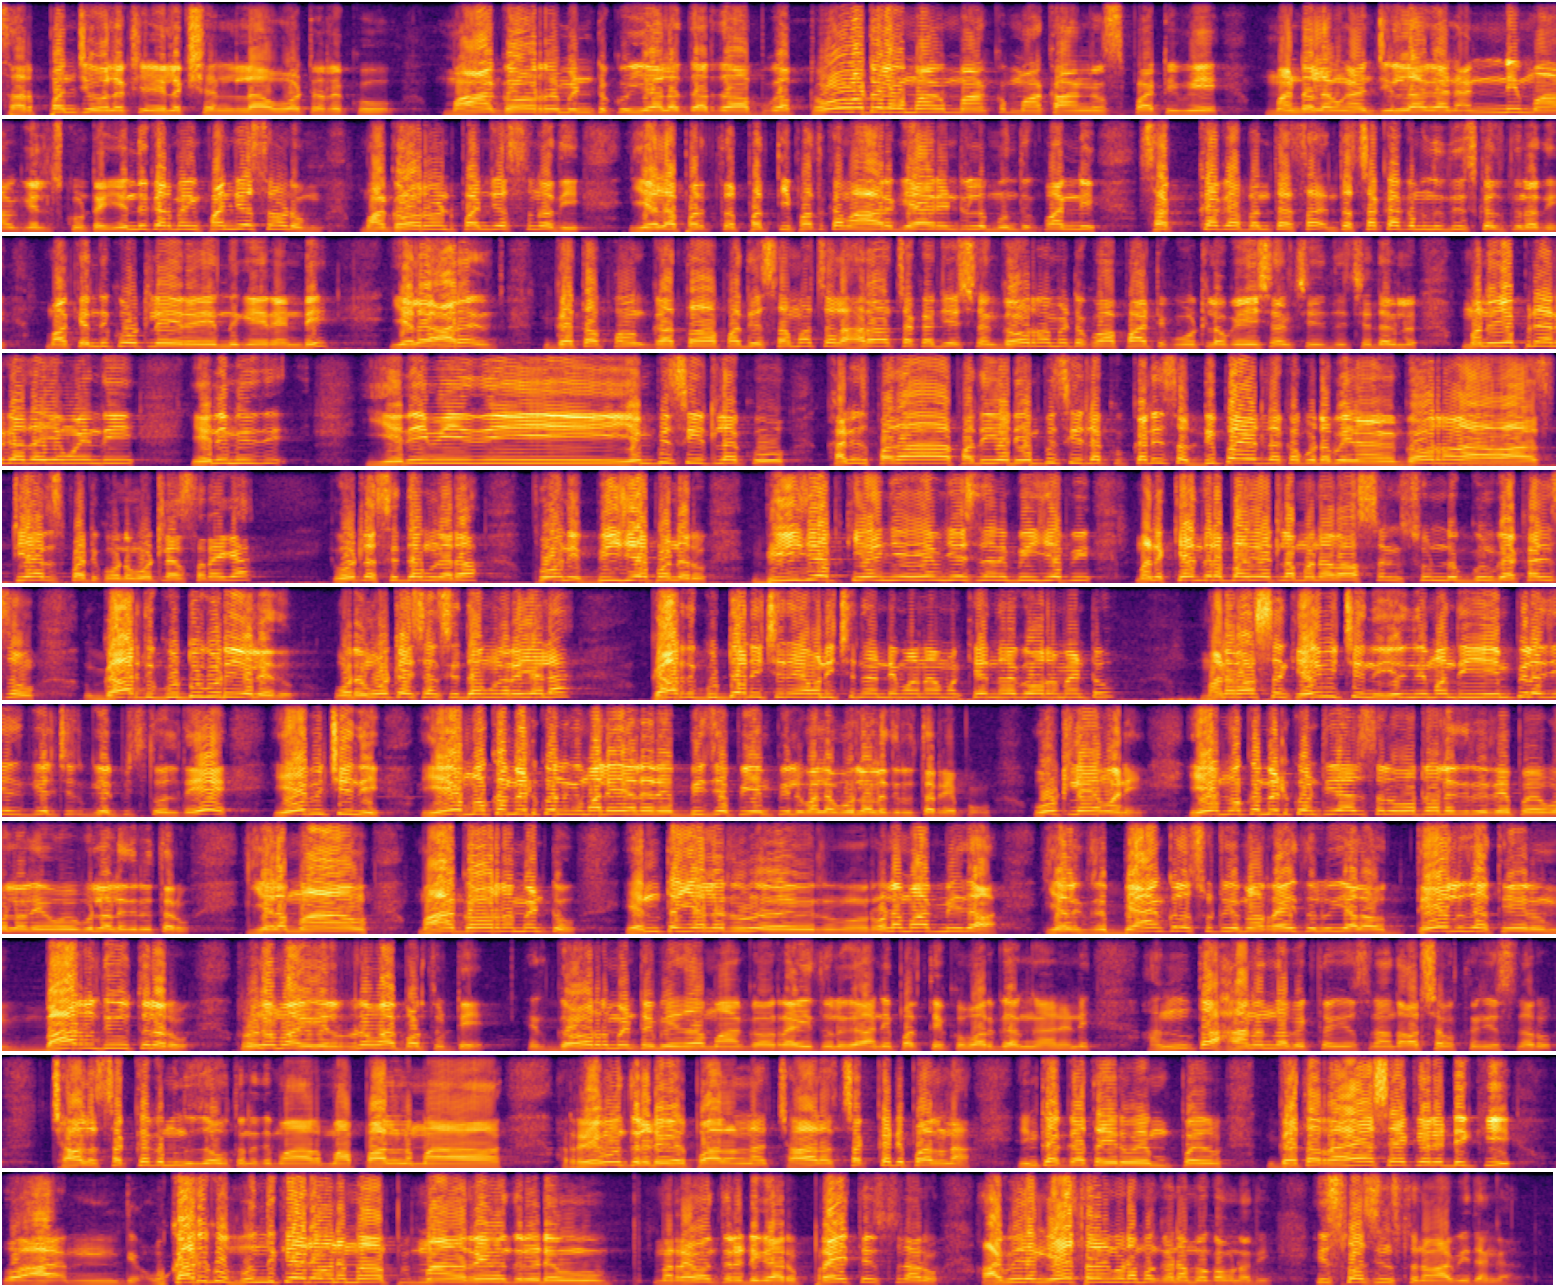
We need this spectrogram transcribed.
సర్పంచ్ ఎలక్షన్ల ఓటర్కు మా గవర్నమెంట్కు ఇవాళ దర్దాపుగా టోటల్గా మా మా మా కాంగ్రెస్ పార్టీవే మండలం కానీ జిల్లా కానీ అన్నీ మా గెలుచుకుంటాయి. ఎందుకంటే మేము పనిచేస్తున్నాడు. మా గవర్నమెంట్ పనిచేస్తున్నది. ఇలా ప్రతి ప్రతి పథకం ఆరు గ్యారెంటీలు ముందుకు పని చక్కగా అంత ఎంత చక్కగా ముందుకు తీసుకెళ్తున్నది. మాకెందుకు ఓట్లు ఎందుకు వేయండి ఇలా గత ప- గత పది సంవత్సరాలు హరాచక చేసిన గవర్నమెంట్ ఆ పార్టీకి ఓట్లు వేసాక సిద్ధంగా మనం చెప్పినారు కదా ఏమైంది? ఎనిమిది ఎనిమిది ఎంపీ సీట్లకు కనీసం పదా పదిహేడు ఎంపీ సీట్లకు కనీసం డిపాజిట్లకు కూడా పోయిన గవర్నర్ టీఆర్ఎస్ పార్టీ కొన్ని ఓట్లు వేస్తారేగా ఓట్ల సిద్ధంగా ఉన్నారా? పోనీ బీజేపీ అన్నారు. బీజేపీకి ఏం ఏం చేసిందని బీజేపీ? మన కేంద్ర బడ్జెట్లో మన రాష్ట్రానికి సుండు గుండుగా కనీసం గార్ది గుడ్డు కూడా ఇవ్వలేదు వాళ్ళు ఓటేసానికి సిద్ధంగా ఉన్నారు గార్ది గాడిద గుడ్డని ఇచ్చింది ఏమని ఇచ్చిందండి మన కేంద్ర గవర్నమెంట్? మన రాష్ట్రంకి ఏమి ఇచ్చింది ఎనిమిది మంది ఎంపీలు గెలిచి గెలిపించి తోలితే ఏమిచ్చింది? ఏ ముఖం పెట్టుకొని మళ్ళీ రేపు బీజేపీ ఎంపీలు మళ్ళీ ఊళ్ళలో తిరుగుతారు రేపు? ఓట్లు ఏమని ఏ ముఖం పెట్టుకొని టీఆర్ఎస్ ఓట్లలో తిరిగి రేపు ఊళ్ళలో ఊళ్ళలో తిరుగుతారు? ఇలా మా మా గవర్నమెంట్ ఎంత ఇలా రుణమాఫీ మీద ఇలా బ్యాంకుల చుట్టూ మన రైతులు ఇలా తేలుగా తేలు బారులు దిగుతున్నారు. రుణమా రుణమాఫీ పడుతుంటే. గవర్నమెంట్ మీద మా రైతులు కానీ ప్రతి ఒక్క వర్గం కానీ అంత ఆనందం వ్యక్తం చేస్తున్నారు అంత హర్ష వ్యక్తం చేస్తున్నారు. చాలా చక్కగా ముందు చదువుతున్నది మా మా పాలన మా రేవంత్ రెడ్డి గారి పాలన. చాలా చక్కటి పాలన ఇంకా గత ఇరవై ముప్పై గత రాజశేఖర రెడ్డికి ఒక అడుగు ముందుకేదామని మా మా రేవంత్ రెడ్డి మా రేవంత్ రెడ్డి గారు ప్రయత్నిస్తున్నారు. ఆ విధంగా చేస్తారని కూడా మాకు నమ్మకం ఉన్నది. విశ్వసిస్తున్నాం ఆ విధంగా.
